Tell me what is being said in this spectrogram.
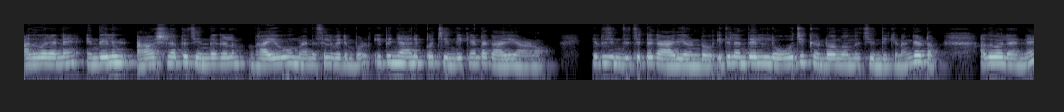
അതുപോലെ തന്നെ എന്തെങ്കിലും ആവശ്യമില്ലാത്ത ചിന്തകളും ഭയവും മനസ്സിൽ വരുമ്പോൾ ഇത് ഞാനിപ്പോൾ ചിന്തിക്കേണ്ട കാര്യമാണോ? ഇത് ചിന്തിച്ചിട്ട് കാര്യമുണ്ടോ? ഇതിലെന്തെങ്കിലും ലോജിക് ഉണ്ടോ എന്നൊന്ന് ചിന്തിക്കണം കേട്ടോ. അതുപോലെ തന്നെ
